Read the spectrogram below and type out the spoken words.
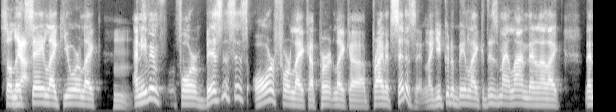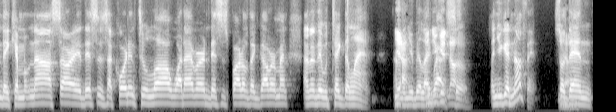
So let's Yeah. say like you were like Hmm. and even for businesses or for like a per like a private citizen like you could have been like this is my land then they're like then they come nah sorry this is according to law whatever this is part of the government and then they would take the land and Yeah, then you'd be like and you "Wow," get nothing. so, and you get nothing so Yeah. then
